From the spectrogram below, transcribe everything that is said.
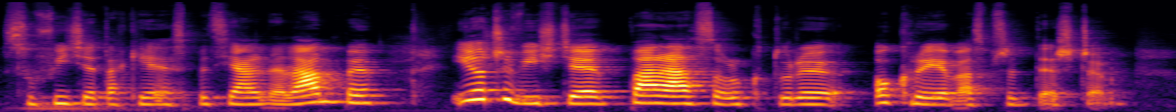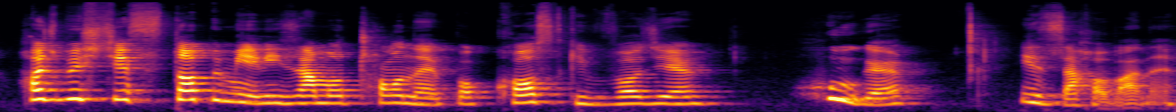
suficie takie specjalne lampy i oczywiście parasol, który okryje Was przed deszczem. Choćbyście stopy mieli zamoczone po kostki w wodzie, hugę jest zachowane.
